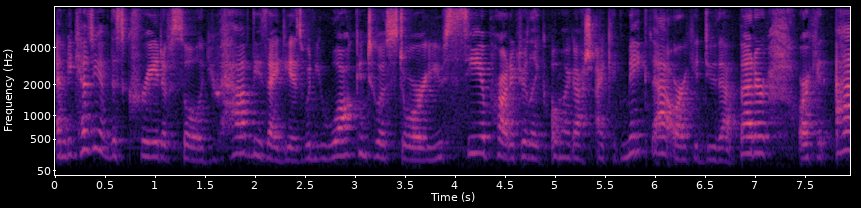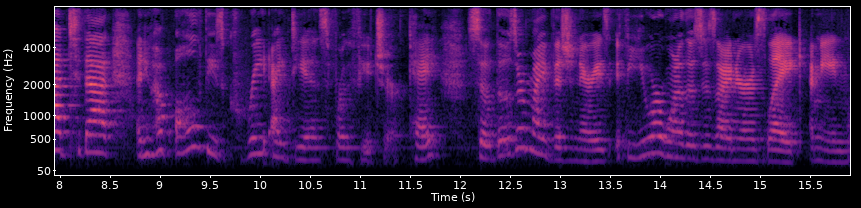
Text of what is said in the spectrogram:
And because you have this creative soul, you have these ideas. When you walk into a store, you see a product, you're like, oh my gosh, I could make that, or I could do that better, or I could add to that. And you have all of these great ideas for the future. Okay. So those are my visionaries. If you are one of those designers, like, I mean,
